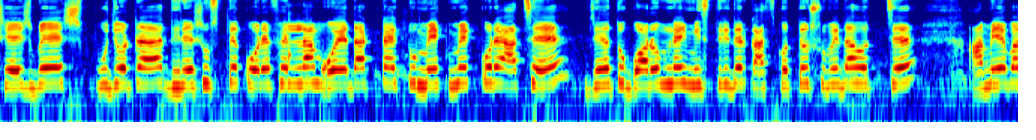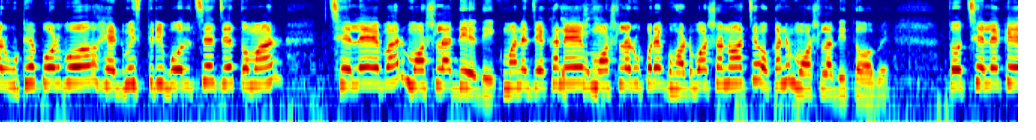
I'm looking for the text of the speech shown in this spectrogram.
শেষ বেশ পুজোটা ধীরে সুস্থে করে ফেললাম। ওয়েদারটা একটু মেক মেক করে আছে। যেহেতু গরম নেই মিস্ত্রিদের কাজ করতেও সুবিধা হচ্ছে। আমি এবার উঠে পড়ব। হেডমিস্ত্রি বলছে যে তোমার ছেলে এবার মশলা দিয়ে দিক। মানে যেখানে মশলার উপরে ঘট বসানো আছে ওখানে মশলা দিতে হবে। তো ছেলেকে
